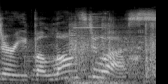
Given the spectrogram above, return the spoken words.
Victory belongs to us.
